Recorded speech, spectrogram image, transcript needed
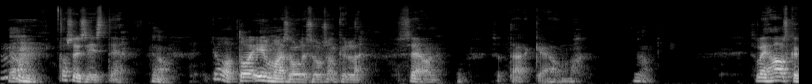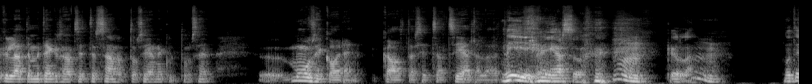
Mm, tosi siistiä. Joo. Joo, tuo ilmaisullisuus on kyllä, se on, se on tärkeä homma. Joo. Se oli hauska kyllä, että miten sä oot sitten saanut tosiaan niin tuollaisen muusikoiden kautta, sit sä oot sieltä löytänyt. Niin, niin hassu. Mm. kyllä. Mm. Mutta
